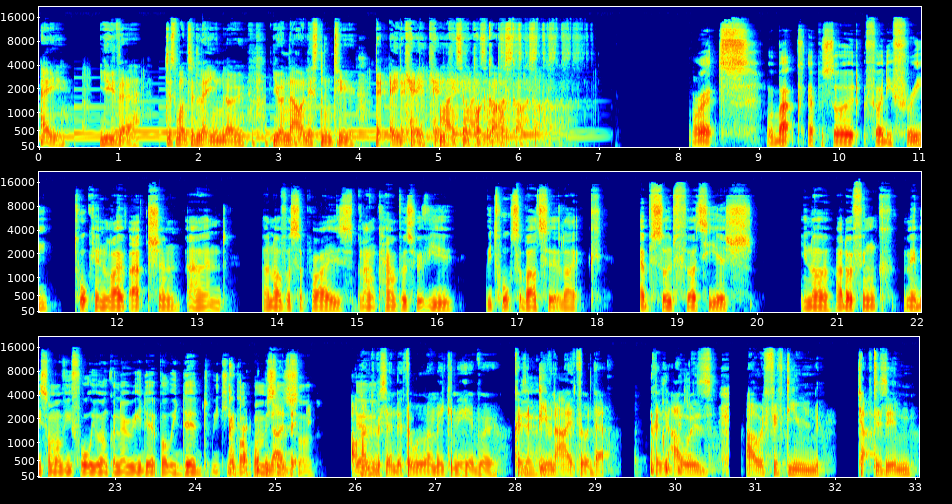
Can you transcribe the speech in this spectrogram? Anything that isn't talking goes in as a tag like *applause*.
Hey, you there. Just wanted to let you know you are now listening to the AK, Mindset, Podcast. All right, we're back, episode 33, talking live action and another surprise blank canvas review. We talked about it like episode 30 ish. You know, I don't think maybe some of you thought we weren't going to read it, but we did. We keep our *laughs* promises. they- so, Yeah. hundred percent, they thought we weren't making it here, bro. Because Yeah. even I thought that. Because I was, I was fifteen chapters in.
